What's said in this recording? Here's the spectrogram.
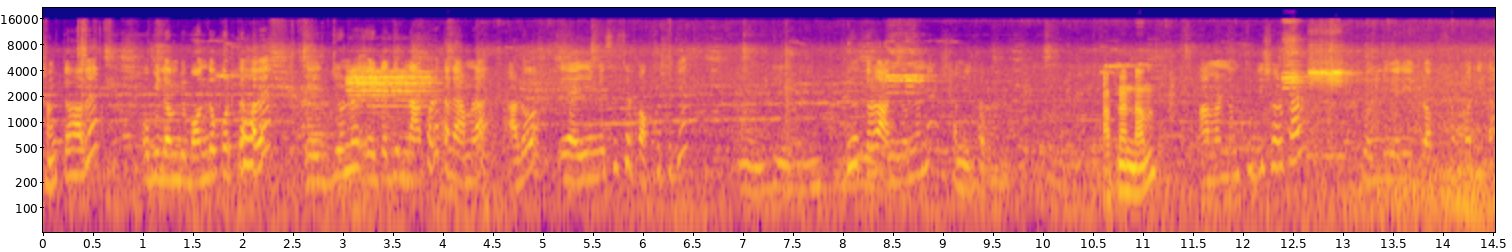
ভাঙতে হবে অবিলম্বে বন্ধ করতে হবে। এর জন্য এটা যদি না করে তাহলে আমরা আরও এআইএমএসএস এর পক্ষ থেকে বৃহত্তর আন্দোলনে সামিল হব। আপনার নাম? আমার নাম তুলি সরকার হলদিবাড়ি ব্লক সম্পাদিকা।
